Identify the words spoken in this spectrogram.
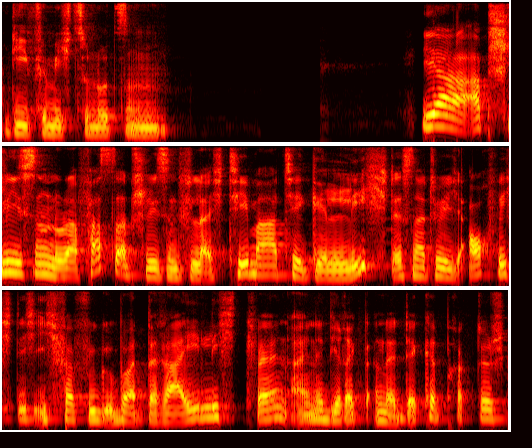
die für mich zu nutzen. Ja, abschließend oder fast abschließend vielleicht Thematik Licht ist natürlich auch wichtig. Ich verfüge über drei Lichtquellen, eine direkt an der Decke praktisch,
